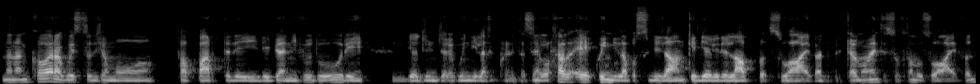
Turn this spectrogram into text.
non ancora, questo diciamo fa parte dei, dei piani futuri di aggiungere quindi la sincronizzazione col cloud e quindi la possibilità anche di avere l'app su iPad, perché al momento è soltanto su iPhone,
